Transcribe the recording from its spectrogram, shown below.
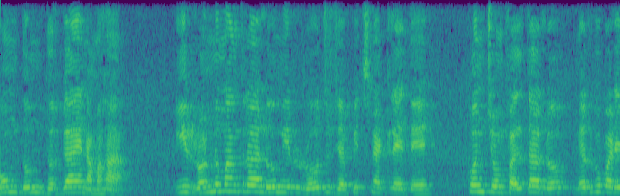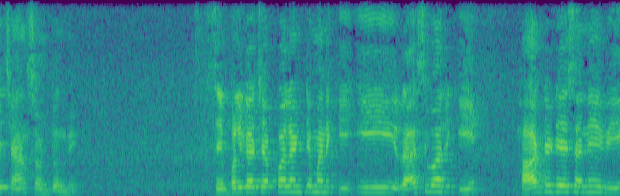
ఓం దుమ్ దుర్గాయ నమః. ఈ రెండు మంత్రాలు మీరు రోజు జపించినట్లయితే కొంచెం ఫలితాలు మెరుగుపడే ఛాన్స్ ఉంటుంది. సింపుల్గా చెప్పాలంటే మనకి ఈ రాశి వారికి హార్డ్ డేస్ అనేవి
